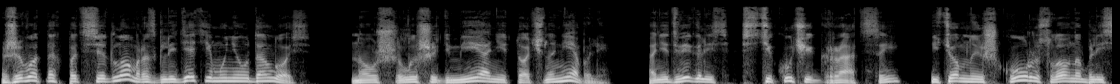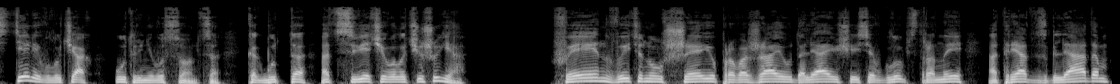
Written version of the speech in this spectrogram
животных под седлом разглядеть ему не удалось, но уж лошадьми они точно не были. Они двигались с текучей грацией, и темные шкуры словно блестели в лучах утреннего солнца, как будто отсвечивала чешуя. Фейн вытянул шею, провожая удаляющийся вглубь страны отряд взглядом,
